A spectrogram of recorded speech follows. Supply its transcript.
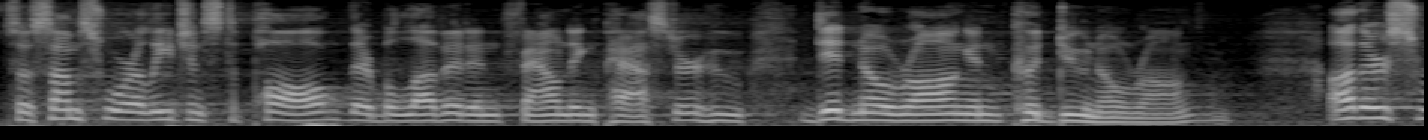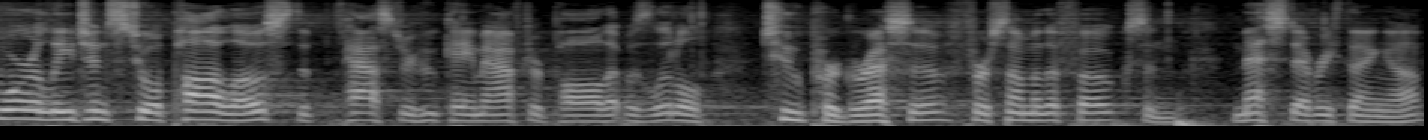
So some swore allegiance to Paul, their beloved and founding pastor, who did no wrong and could do no wrong. Others swore allegiance to Apollos, the pastor who came after Paul, that was a little too progressive for some of the folks and messed everything up.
